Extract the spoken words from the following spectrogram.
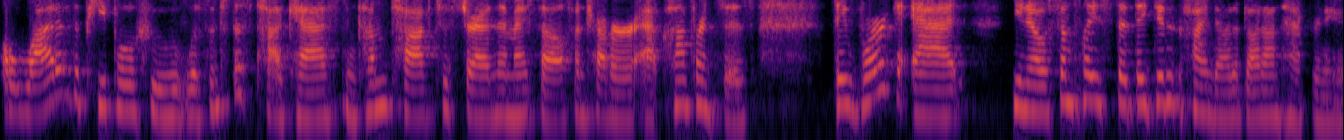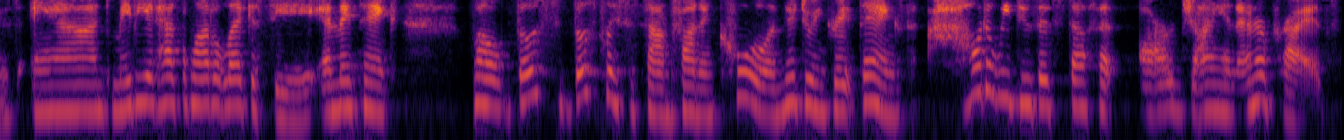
a lot of the people who listen to this podcast and come talk to Stratton and myself and Trevor at conferences. They work at you know, someplace that they didn't find out about on Hacker News. And maybe it has a lot of legacy and they think, well, those, those places sound fun and cool and they're doing great things. How do we do this stuff at our giant enterprise?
